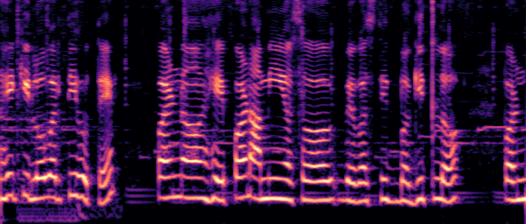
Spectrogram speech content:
हे किलोवरती होते. पण हे पण आम्ही असं व्यवस्थित बघितलं. पण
